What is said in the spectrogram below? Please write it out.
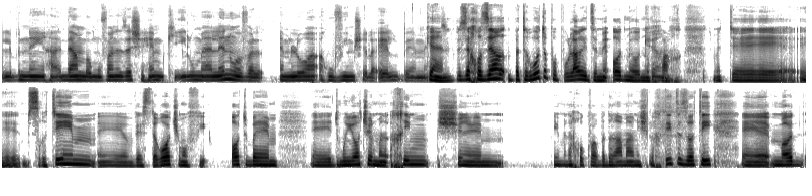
לבני האדם, במובן הזה שהם כאילו מעלינו, אבל הם לא האהובים של האל באמת. כן, וזה חוזר, בתרבות הפופולרית זה מאוד מאוד כן. נוכח. זאת אומרת, אה, אה, סרטים אה, וסדרות שמופיעות בהם אה, דמויות של מלאכים שהם... אם אנחנו כבר בדרמה המשפחתית הזאת, אה, מאוד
